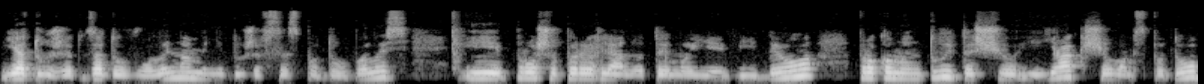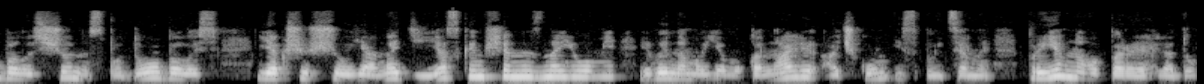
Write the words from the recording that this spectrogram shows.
Я дуже задоволена, мені дуже все сподобалось. І прошу переглянути моє відео, прокоментуйте, що і як, що вам сподобалось, що не сподобалось. Якщо що, я Надія, з ким ще не знайомі, і ви на моєму каналі Гачком і спицями. Приємного перегляду!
